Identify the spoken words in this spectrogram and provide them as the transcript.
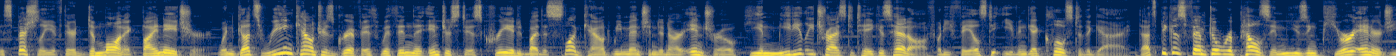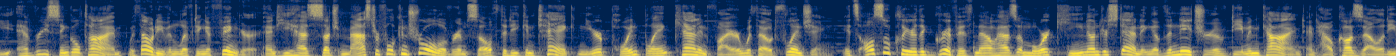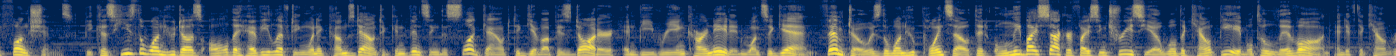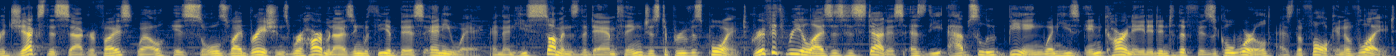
especially if they're demonic by nature. When Guts re-encounters Griffith within the interstice created by the slug count we mentioned in our intro, he immediately tries to take his head off, but he fails to even get close to the guy. That's because Femto repels him using pure energy every single time without even lifting a finger, and he has such masterful control over himself that he can tank near point-blank cannon fire without flinching. It's also clear that Griffith now has a more keen understanding of the nature of demon kind and how causality functions, because he's the one who does all the heavy lifting when it comes down to convincing the slug count to give up his daughter and be reincarnated once again. Femto is the one who points out that only by sacrificing Teresia will the Count be able to live on, and if the Count rejects this sacrifice, well, his soul's vibrations were harmonizing with the Abyss anyway, and then he summons the damn thing just to prove his point. Griffith realizes his status as the absolute being when he's incarnated into the physical world as the Falcon of Light.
